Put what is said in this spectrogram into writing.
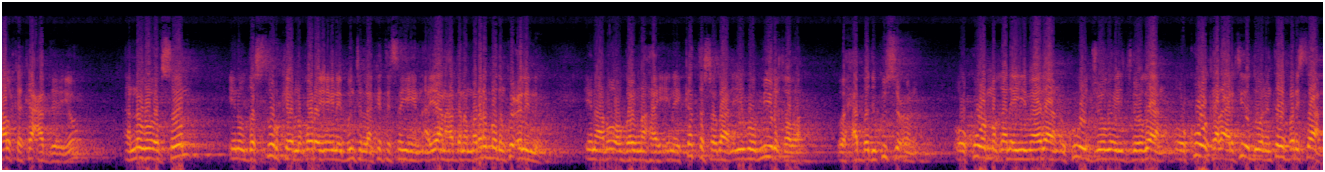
halka ka caddeeyo annagoo ogsoon inuu dastuurkeennu qorayo inay puntland ka tirsan yihiin. Ayaan haddana marar badan ku celinay inaan u ogolnahay inay ka tashadaan iyagoo miiri qaba oo xabadi ku socon oo kuwa maqan ay yimaadaan oo kuwa jooga ay joogaan oo kuwa kale aragtida duwan intay fadhiistaan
